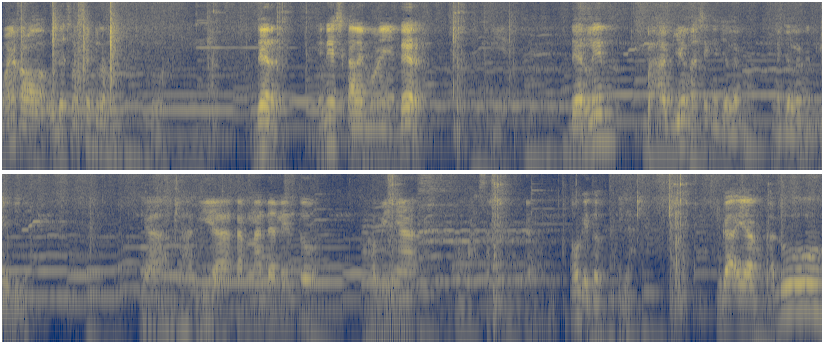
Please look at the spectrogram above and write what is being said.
Pokoknya kalau udah selesai bilang. Der, ini sekalian mau nanya. Der, Iya. Derlin bahagia nggak sih ngejalan ngejalanin kayak gini? Ya bahagia karena Darlin tuh hobinya memasak juga. Oh gitu. Iya. Nggak yang, aduh,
